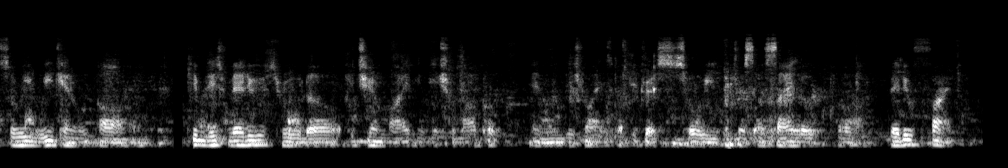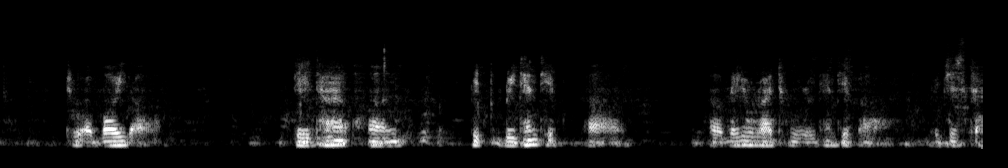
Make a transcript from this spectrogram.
so we, we can uh, keep this value through the HMI initial macro and this one is the address. So we just assign the uh, value 5 to avoid uh, data on retentive uh, uh, value write to retentive uh, register.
